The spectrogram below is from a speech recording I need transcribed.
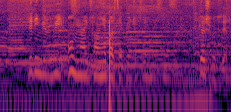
Dediğim gibi bir 10 like falan yaparsak beni çok sevinirsiniz. Görüşmek üzere.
